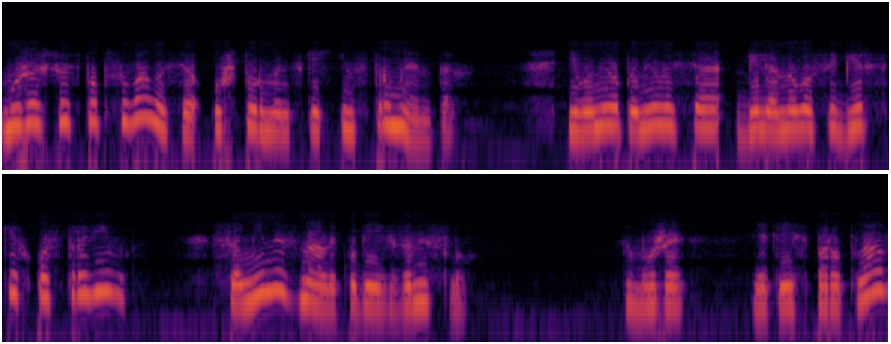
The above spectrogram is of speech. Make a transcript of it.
Може, щось попсувалося у штурманських інструментах, і вони опинилися біля Новосибірських островів, самі не знали, куди їх занесло. А може, якийсь пароплав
